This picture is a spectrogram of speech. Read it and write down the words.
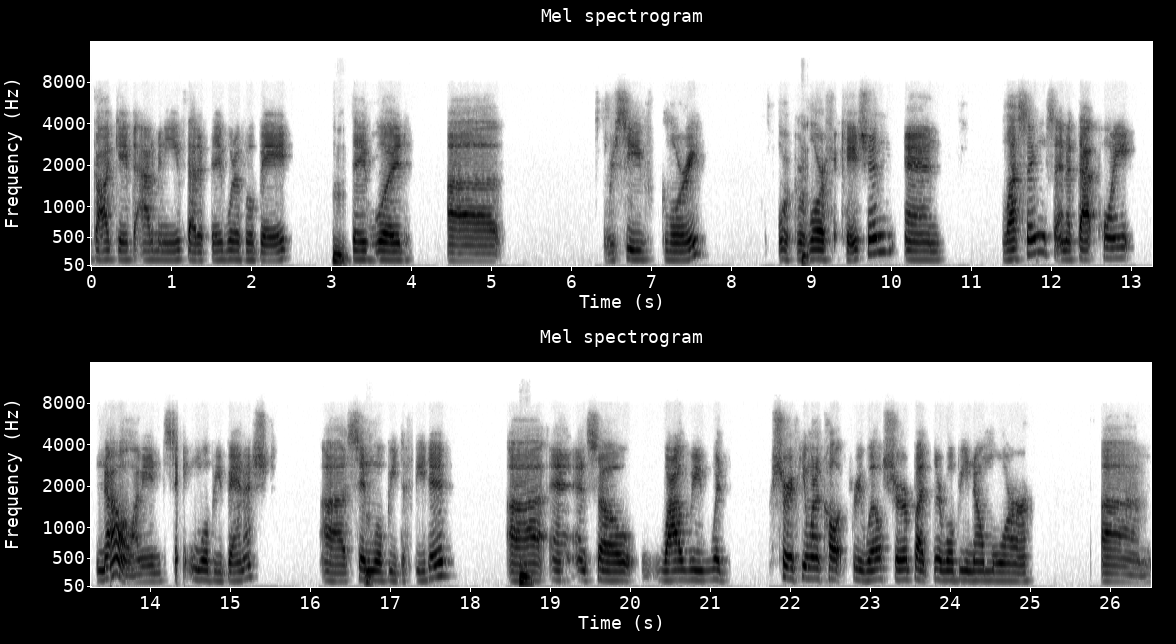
God gave to Adam and Eve that if they would have obeyed, Hmm. they would uh, receive glory or Hmm. glorification and blessings. And at that point, no, I mean Satan will be banished, uh, sin Hmm. will be defeated. Uh, and, and so while we would, sure, if you want to call it free will, sure, but there will be no more um,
